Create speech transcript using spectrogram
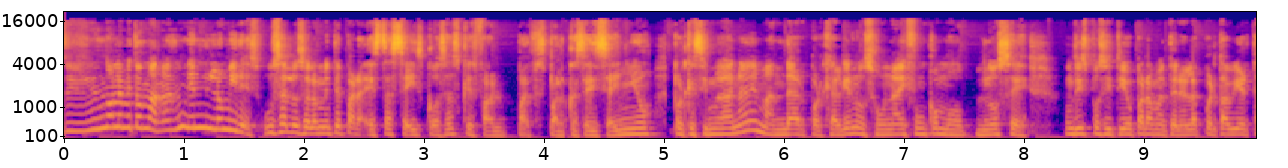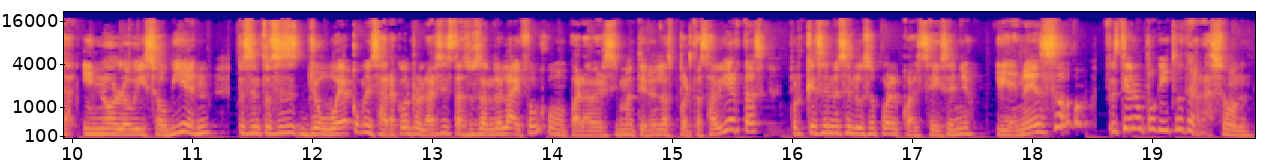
No le metas manos ni lo mires. Úsalo solamente para estas seis cosas que es para, pues, para, lo que se diseñó. Porque si me van a demandar porque alguien usó un iPhone como no sé, un dispositivo para mantener la puerta abierta y no lo hizo bien, pues entonces yo voy a comenzar a controlar si estás usando el iPhone como para ver si mantiene las puertas abiertas, porque ese no es el uso por el cual se diseñó. Y en eso, pues tiene un poquito de razón.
